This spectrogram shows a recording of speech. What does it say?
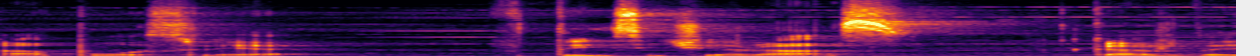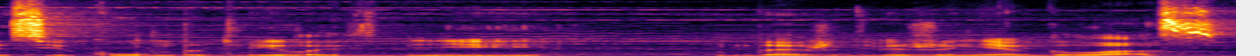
а после в тысячи раз. Каждая секунда длилась дни. Даже движение глаз,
